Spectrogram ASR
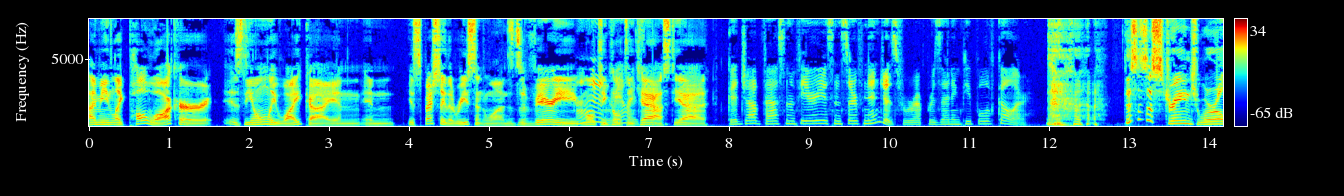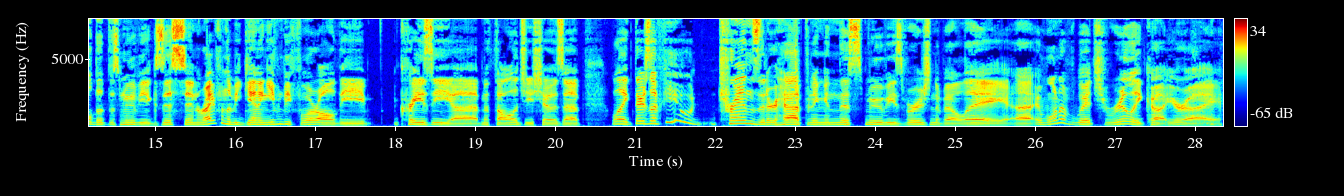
I mean, like Paul Walker is the only white guy in in especially the recent ones. It's a very multiculti realize that. cast. Yeah. Good job, Fast and the Furious and Surf Ninjas, for representing people of color. This is a strange world that this movie exists in right from the beginning, even before all the crazy uh, mythology shows up. Like, there's a few trends that are happening in this movie's version of LA, uh, one of which really caught your eye.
